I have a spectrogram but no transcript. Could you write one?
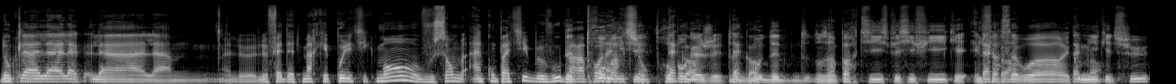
Donc la, la, la, le, fait d'être marqué politiquement vous semble incompatible vous par rapport à la marqué, mission Trop engagé, d'être dans un parti spécifique et, le faire savoir et communiquer dessus.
